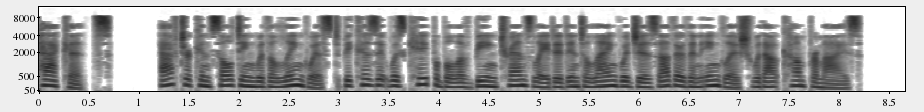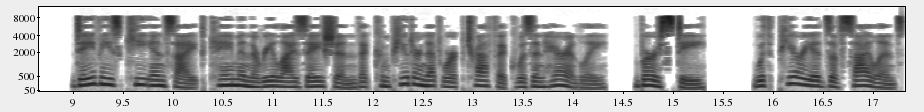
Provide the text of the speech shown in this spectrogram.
packets after consulting with a linguist because it was capable of being translated into languages other than English without compromise. Davies' key insight came in the realization that computer network traffic was inherently bursty, with periods of silence,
